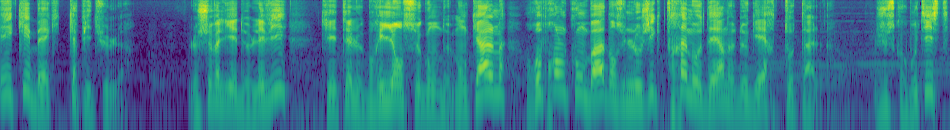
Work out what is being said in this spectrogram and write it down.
et Québec capitule. Le chevalier de Lévis, qui était le brillant second de Montcalm, reprend le combat dans une logique très moderne de guerre totale. Jusqu'au boutiste,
